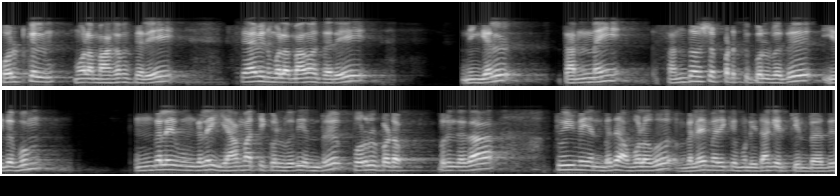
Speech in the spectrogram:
பொருட்கள் மூலமாகவும் சரி சேவையின் மூலமாகவும் சரி நீங்கள் தன்னை சந்தோஷப்படுத்திக் கொள்வது இதுவும் உங்களை உங்களை ஏமாற்றிக் கொள்வது என்று பொருள்படும். புரிந்ததா? தூய்மை என்பது அவ்வளவு விலை மதிக்க முடியதாக இருக்கின்றது.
